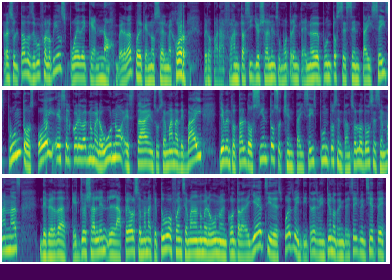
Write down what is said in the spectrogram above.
resultados de Buffalo Bills. Puede que no, ¿verdad? Puede que no sea el mejor, pero para fantasy Josh Allen sumó 39.66 puntos. Hoy es el coreback número 1, está en su semana de bye, lleva en total 286 puntos en tan solo 12 semanas de verdad que Josh Allen la peor semana que tuvo fue en semana número 1 en contra de Jets y después 23, 21, 36, 27,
